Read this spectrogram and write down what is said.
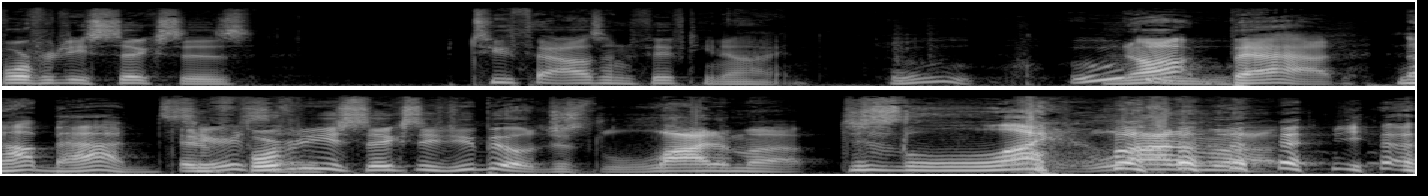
456s, 2059. Ooh. Ooh. Not bad. Not bad. Seriously. And 456s, you'd be able to just light them up. Just light Light them up. yeah.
